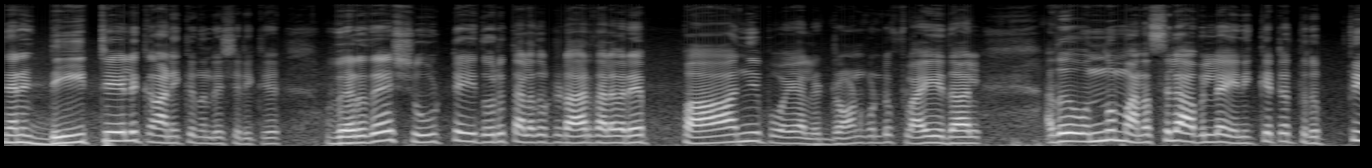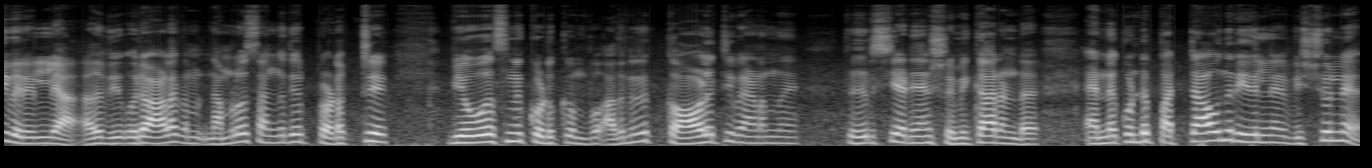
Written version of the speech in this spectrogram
ഞാൻ ഡീറ്റെയിൽ കാണിക്കുന്നുണ്ട് ശരിക്ക്. വെറുതെ ഷൂട്ട് ചെയ്ത് ഒരു തല തൊട്ടിട്ട് ആറ് തല വരെ പാഞ്ഞു പോയാൽ ഡ്രോൺ കൊണ്ട് ഫ്ലൈ ചെയ്താൽ അത് ഒന്നും മനസ്സിലാവില്ല എനിക്കേറ്റ തൃപ്തി വരില്ല. അത് ഒരാളെ നമ്മ- നമ്മളൊരു സംഗതി ഒരു പ്രൊഡക്റ്റ് വ്യൂവേഴ്സിന് കൊടുക്കുമ്പോൾ അതിനൊരു ക്വാളിറ്റി വേണമെന്ന് തീർച്ചയായിട്ടും ഞാൻ ശ്രമിക്കാറുണ്ട്. എന്നെക്കൊണ്ട് പറ്റാവുന്ന രീതിയിൽ ഞാൻ വിഷ്വലിന്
